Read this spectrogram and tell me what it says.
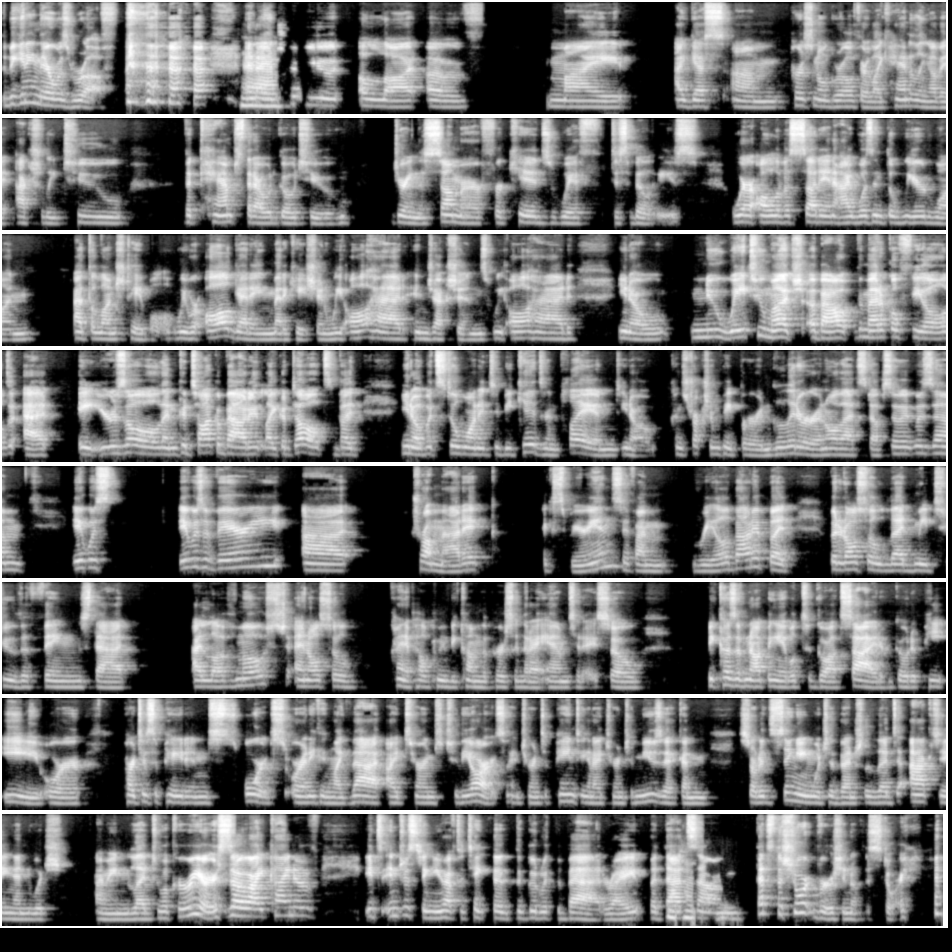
the beginning there was rough. and I attribute a lot of my I guess, um, personal growth or like handling of it actually to the camps that I would go to during the summer for kids with disabilities, where all of a sudden I wasn't the weird one at the lunch table. We were all getting medication. We all had injections. We all had, you know, knew way too much about the medical field at eight years old and could talk about it like adults, but you know, but still wanted to be kids and play and you know, construction paper and glitter and all that stuff. So it was um, it was it was a very uh, traumatic experience, if I'm real about it. But but it also led me to the things that I love most, and also kind of helped me become the person that I am today. So because of not being able to go outside or go to PE or participate in sports or anything like that, I turned to the arts and I turned to painting and I turned to music and started singing, which eventually led to acting and which I mean led to a career. So I kind of it's interesting. You have to take the the good with the bad, right? But that's mm-hmm. um that's the short version of the story.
